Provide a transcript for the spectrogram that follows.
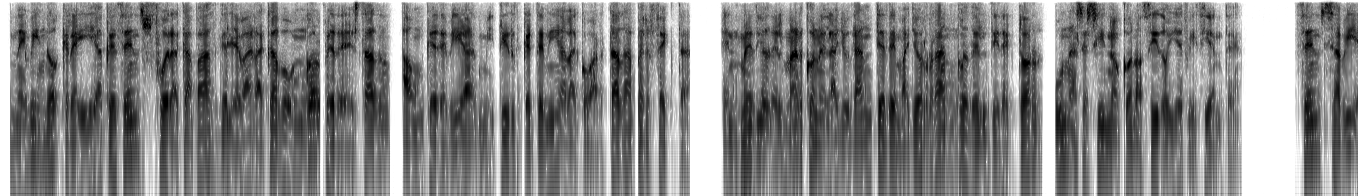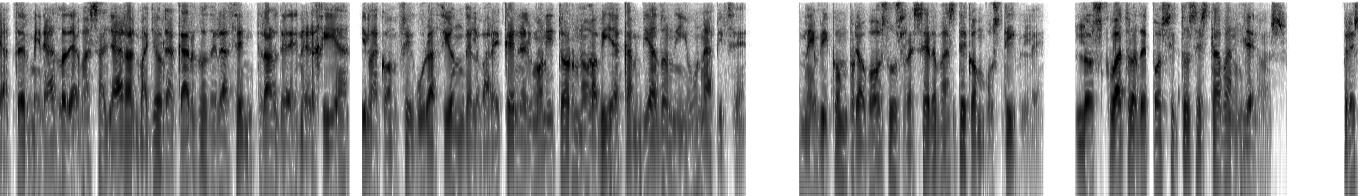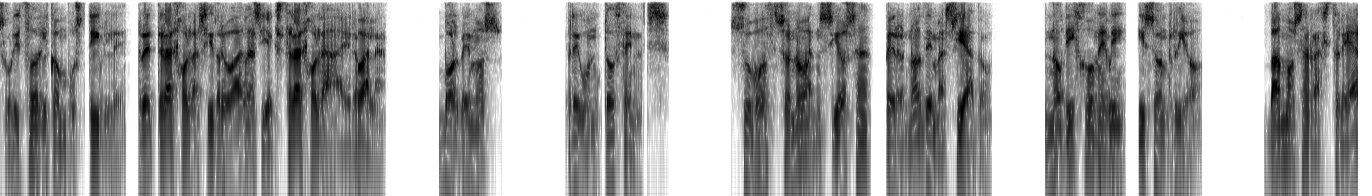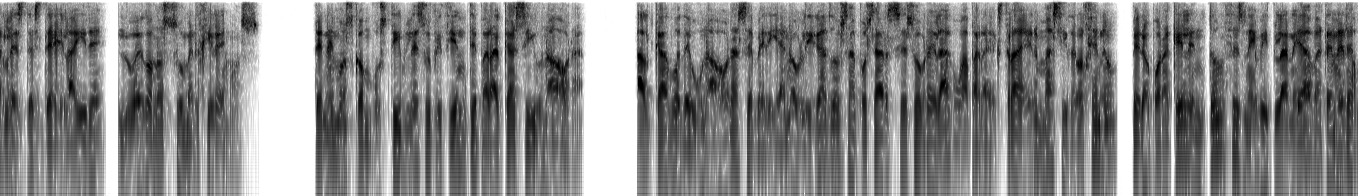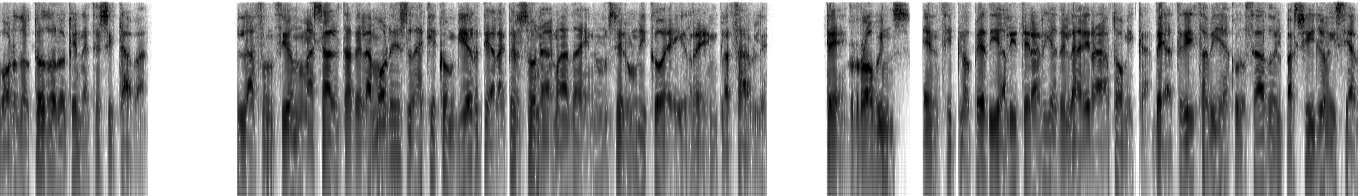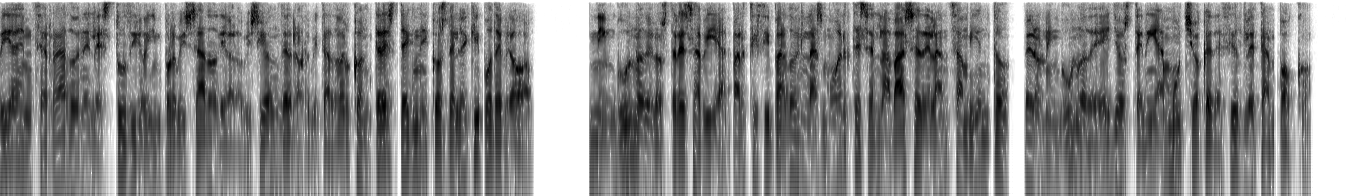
Nevi no creía que Zens fuera capaz de llevar a cabo un golpe de estado, aunque debía admitir que tenía la coartada perfecta. En medio del mar con el ayudante de mayor rango del director, un asesino conocido y eficiente. Zens había terminado de avasallar al mayor a cargo de la central de energía, y la configuración del bareque en el monitor no había cambiado ni un ápice. Nevi comprobó sus reservas de combustible. Los cuatro depósitos estaban llenos. Presurizó el combustible, retrajo las hidroalas y extrajo la aeroala. ¿Volvemos? preguntó Zens. Su voz sonó ansiosa, pero no demasiado. No dijo Nevi, y sonrió. Vamos a rastrearles desde el aire, luego nos sumergiremos. Tenemos combustible suficiente para casi una hora. Al cabo de una hora se verían obligados a posarse sobre el agua para extraer más hidrógeno, pero por aquel entonces Nevi planeaba tener a bordo todo lo que necesitaba. La función más alta del amor es la que convierte a la persona amada en un ser único e irreemplazable. T. Robbins, Enciclopedia Literaria de la Era Atómica. Beatriz había cruzado el pasillo y se había encerrado en el estudio improvisado de Olovisión del orbitador con tres técnicos del equipo de Brock. Ninguno de los tres había participado en las muertes en la base de lanzamiento, pero ninguno de ellos tenía mucho que decirle tampoco.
